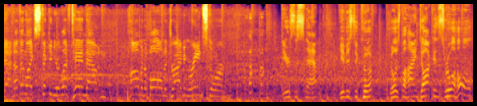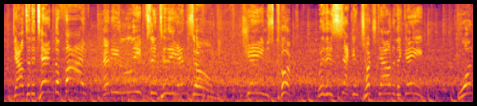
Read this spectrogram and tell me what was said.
Yeah, nothing like sticking your left hand out and palming a ball in a driving rainstorm. Here's the snap. Give is to Cook. Goes behind Dawkins through a hole. Down to the 10, the 5, and he leaps into the end zone. James Cook with his second touchdown of the game. One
